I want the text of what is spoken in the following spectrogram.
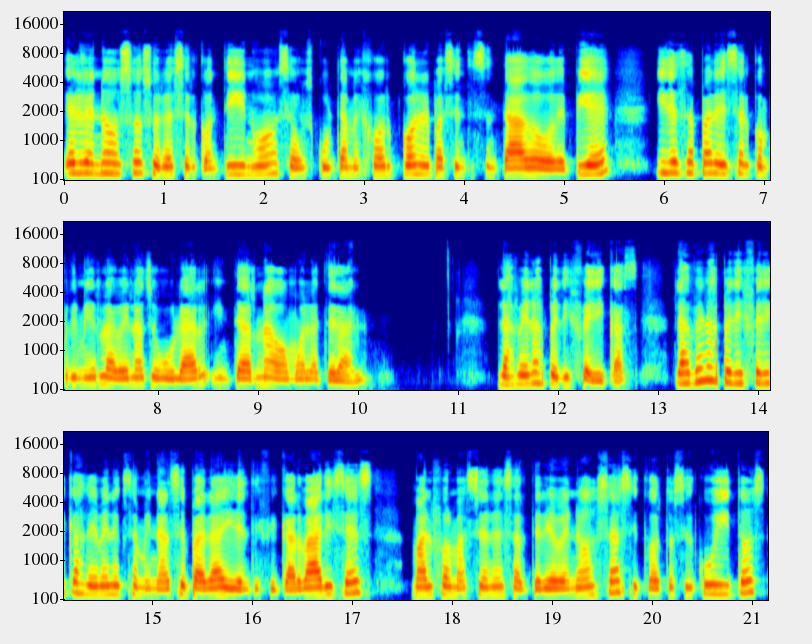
el venoso suele ser continuo, se ausculta mejor con el paciente sentado o de pie y desaparece al comprimir la vena yugular interna homolateral. Las venas periféricas. Las venas periféricas deben examinarse para identificar varices, malformaciones arteriovenosas y cortocircuitos,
